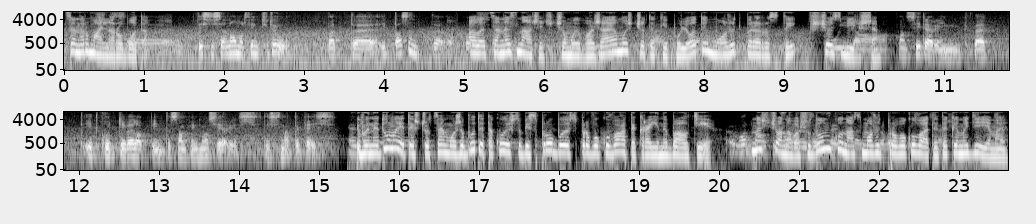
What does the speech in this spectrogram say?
Це нормальна робота. Але це не значить, що ми вважаємо, що такі польоти можуть перерости в щось більше. Ви не думаєте, що це може бути такою собі спробою спровокувати країни Балтії? На що, на вашу думку, нас можуть провокувати такими діями?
